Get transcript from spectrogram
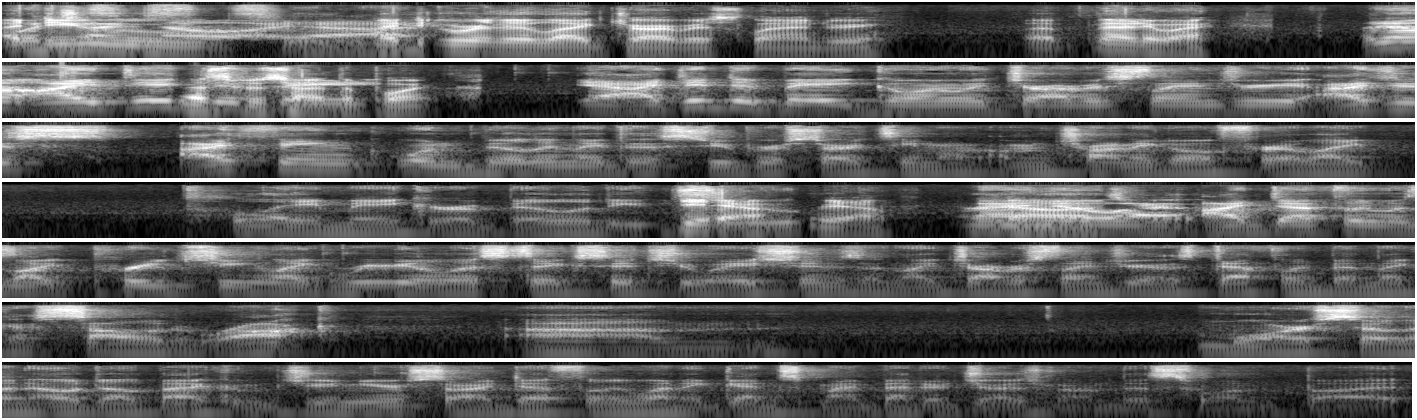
I do, I know, yeah. I do really like Jarvis Landry. But anyway, no, I did. that's debate, beside the point. Yeah, I did debate going with Jarvis Landry. I just, I think when building like this superstar team, I'm, I'm trying to go for like playmaker ability too. Yeah, yeah. And I No, know that's I, I definitely was like preaching like realistic situations, and like Jarvis Landry has definitely been like a solid rock, um, more so than Odell Beckham Jr. So I definitely went against my better judgment on this one, but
